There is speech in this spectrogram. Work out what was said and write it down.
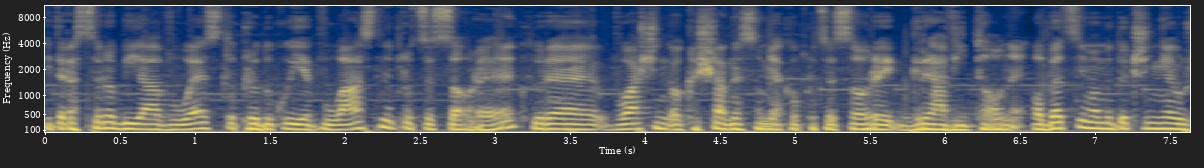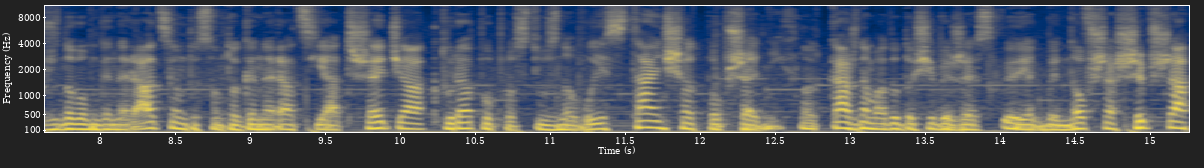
I teraz co robi AWS? To produkuje własne procesory, które właśnie określane są jako procesory Gravitony. Obecnie mamy do czynienia już z nową generacją, to są to generacja trzecia, która po prostu znowu jest tańsza od poprzednich. No, każda ma to do siebie, że jest jakby nowsza, szybsza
